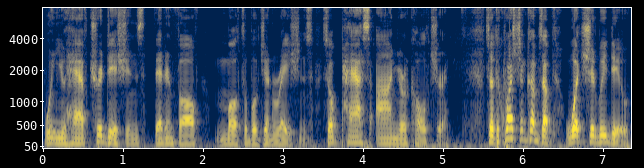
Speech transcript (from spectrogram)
when you have traditions that involve multiple generations. So pass on your culture. So the question comes up what should we do?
